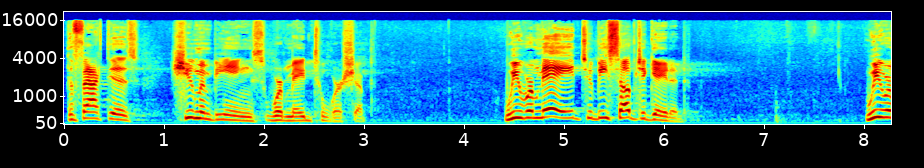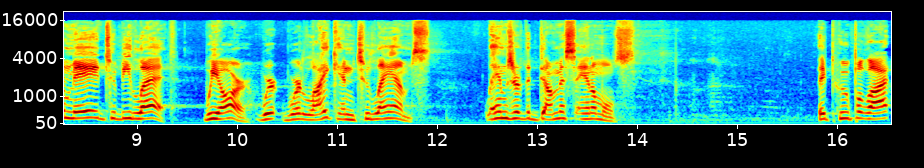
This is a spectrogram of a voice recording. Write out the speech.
The fact is, human beings were made to worship. We were made to be subjugated. We were made to be led. We are. We're, we're likened to lambs. Lambs are the dumbest animals. They poop a lot,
